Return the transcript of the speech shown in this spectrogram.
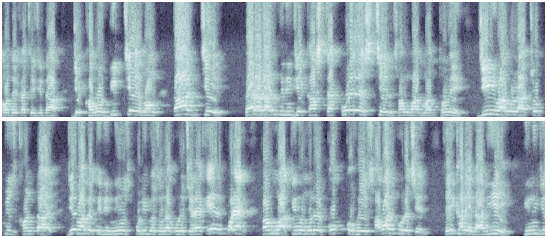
আমাদের কাছে যেটা যে খবর দিচ্ছে এবং তার যে প্যারালাল তিনি যে কাজটা করে এসছেন সংবাদ মাধ্যমে, জি বাংলা চব্বিশ ঘন্টায় যেভাবে তিনি নিউজ পরিবেশনা করেছেন, একের পর এক সংবাদ তৃণমূলের পক্ষ হয়ে সওয়াল করেছেন, সেইখানে দাঁড়িয়ে তিনি যে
